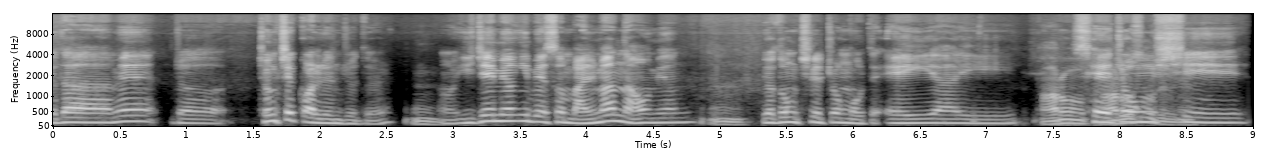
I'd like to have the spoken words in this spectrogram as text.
그다음에 저 정책 관련주들 음. 어, 이재명 입에서 말만 나오면 음. 요동칠 종목들 AI, 바로 세종시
